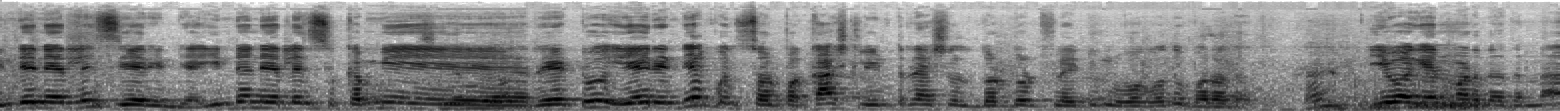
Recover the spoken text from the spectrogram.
Indian airlines Air India Indian airlines ಕಮ್ಮಿ ರೇಟು ಏರ್ ಇಂಡಿಯಾ ಕೊಂಚ ಸ್ವಲ್ಪ ಕಾಸ್ಟ್ಲಿ ಇಂಟರ್ನ್ಯಾಷನಲ್ ದೊಡ್ಡ ದೊಡ್ಡ ಫ್ಲೈಟ್ಗಳು ಹೋಗೋದು, ಬರೋದು ಇವಾಗ ಏನು ಮಾಡೋದು ಅದನ್ನು?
